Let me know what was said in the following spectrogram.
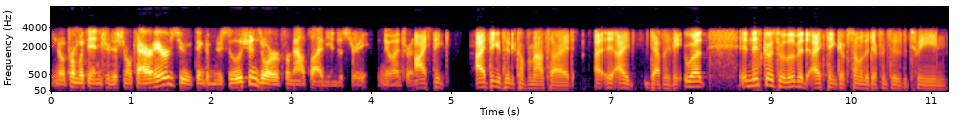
you know, from within traditional carriers who think of new solutions, or from outside the industry, new entrants? I think I think it's going to come from outside. I, I definitely think. Well, and this goes to a little bit. I think of some of the differences between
